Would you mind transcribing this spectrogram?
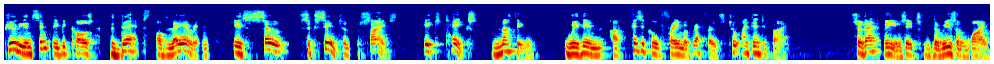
Purely and simply because the depth of layering is so succinct and precise, it takes nothing within a physical frame of reference to identify. So that means it's the reason why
